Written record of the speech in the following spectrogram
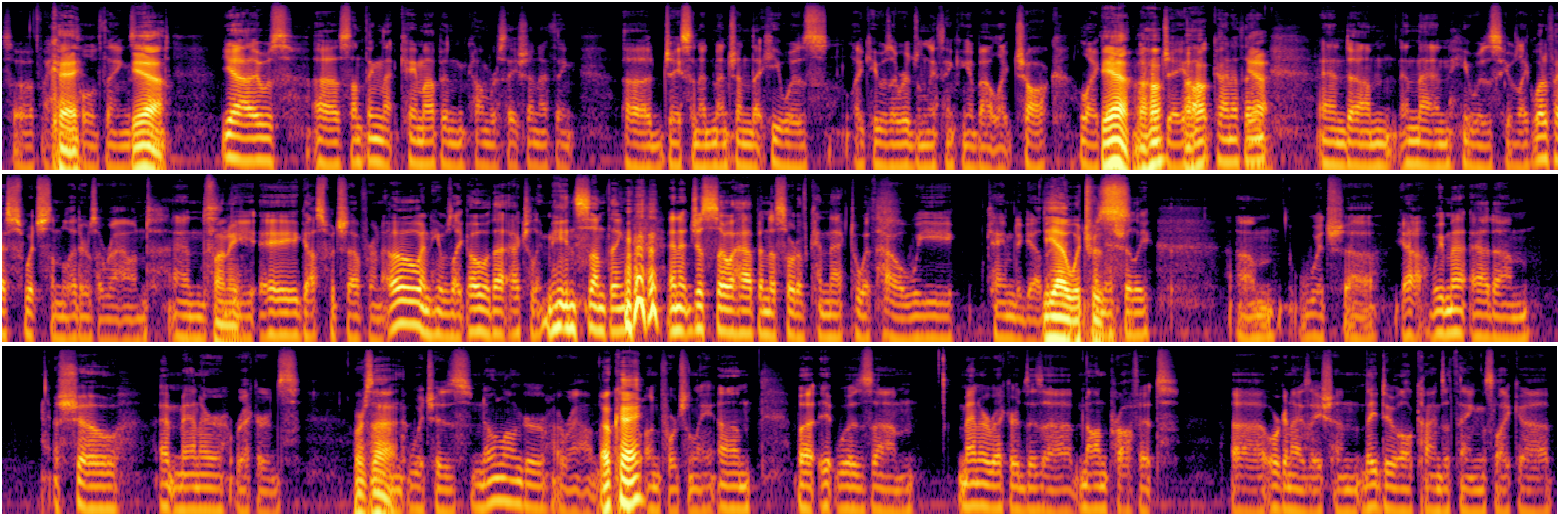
So a Okay. handful of things. Yeah. And yeah, it was uh, something that came up in conversation. I think uh, Jason had mentioned that he was like he was originally thinking about like chalk, like Yeah, a, like uh-huh, Jayhawk uh-huh. kind of thing. Yeah. And um, and then he was he was like, what if I switch some letters around? And Funny. the A got switched out for an O, and he was like, oh, that actually means something. and it just so happened to sort of connect with how we came together. Yeah, which was- initially, um, which uh, yeah, we met at um, a show at Manor Records Where's that? um, which is no longer around. Okay. Unfortunately, um, but it was um, Manor Records is a nonprofit uh, organization. They do all kinds of things like. Uh,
